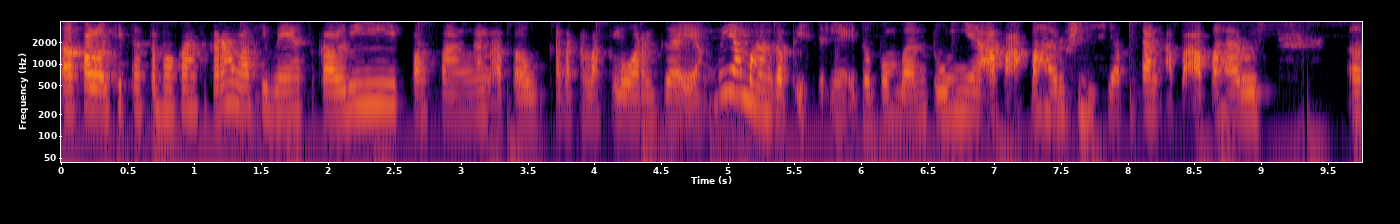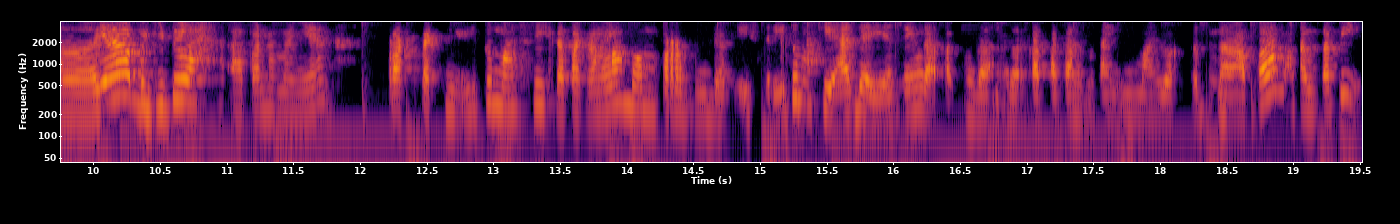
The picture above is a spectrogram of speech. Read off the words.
uh, kalau kita temukan sekarang masih banyak sekali pasangan atau katakanlah keluarga yang yang menganggap istrinya itu pembantunya apa-apa harus disiapkan apa-apa harus uh, ya begitulah apa namanya prakteknya itu masih katakanlah memperbudak istri itu masih ada ya. Saya nggak nggak nggak katakan entah ini mayoritas atau apa akan tapi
